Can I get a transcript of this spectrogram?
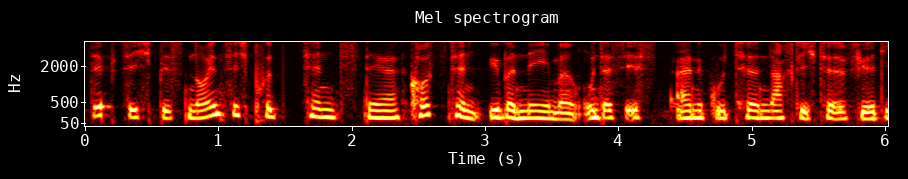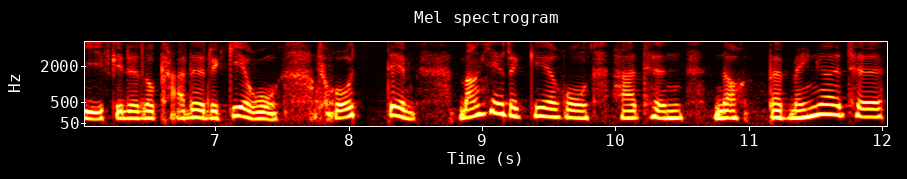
70 bis 90 Prozent der Kosten übernehmen. Und das ist eine gute Nachricht für die viele lokale Regierung. Trotzdem, manche Regierungen hatten noch bemängelt,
